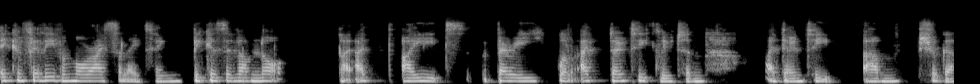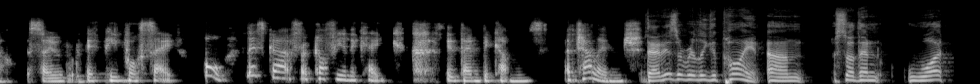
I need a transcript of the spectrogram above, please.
it can feel even more isolating because if I'm not I I, I eat very well I don't eat gluten I don't eat um, sugar so if people say oh, let's go out for a coffee and a cake, it then becomes a challenge. That is a really good point. Um, so then, what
